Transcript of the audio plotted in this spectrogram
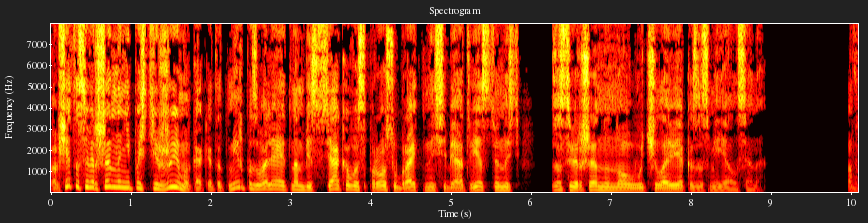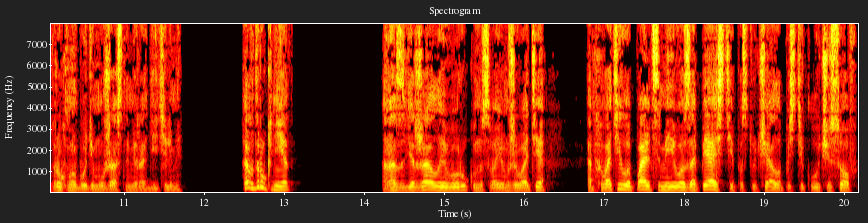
Вообще-то совершенно непостижимо, как этот мир позволяет нам без всякого спросу брать на себя ответственность за совершенно нового человека, засмеялась она. А вдруг мы будем ужасными родителями? А вдруг нет? Она задержала его руку на своем животе, обхватила пальцами его запястье, постучала по стеклу часов.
